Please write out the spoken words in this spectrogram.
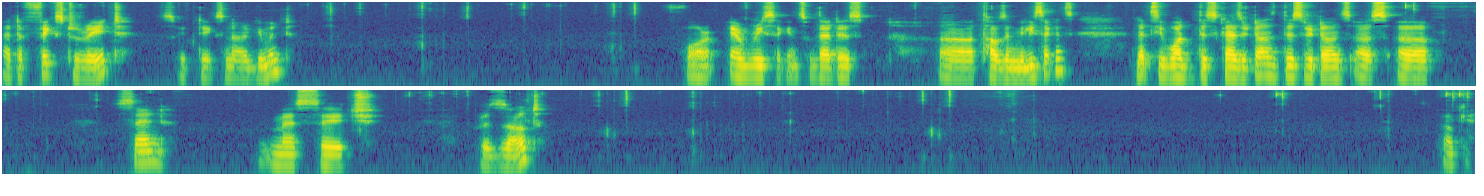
at a fixed rate. So it takes an argument for every second. So that is uh, 1000 milliseconds. Let's see what this guys returns. This returns us a send message result. Okay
